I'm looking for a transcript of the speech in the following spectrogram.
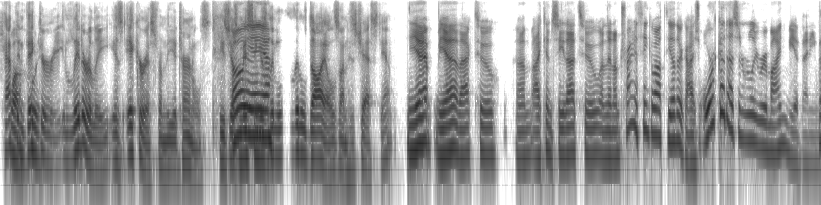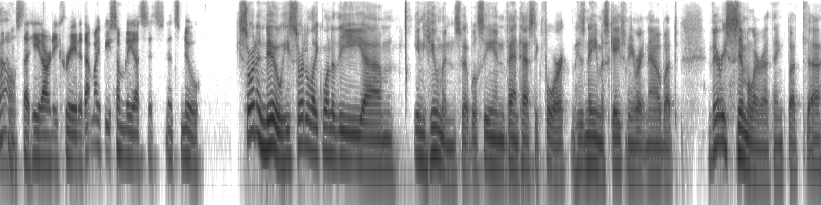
captain Well, who- victory literally is Ikaris from the eternals he's just Oh, yeah, missing yeah. his little little dials on his chest yeah yeah yeah that too. Um, I can see that too. And then I'm trying to think about the other guys. Orca doesn't really remind me of anyone No. else that he'd already created. That might be somebody that's it's it's new. he's sort of new he's sort of like one of the um inhumans that we'll see in fantastic four his name escapes me right now but very similar i think but uh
